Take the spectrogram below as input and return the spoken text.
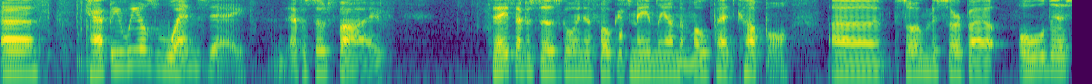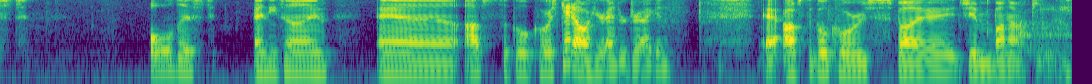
uh, Happy Wheels Wednesday, episode five. Today's episode is going to focus mainly on the moped couple. Uh, so I'm going to sort by oldest, oldest, anytime, and obstacle course. Get out here, Ender Dragon. Uh, obstacle course by Jim Bonacci.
